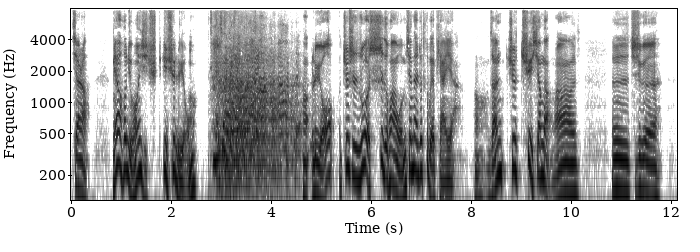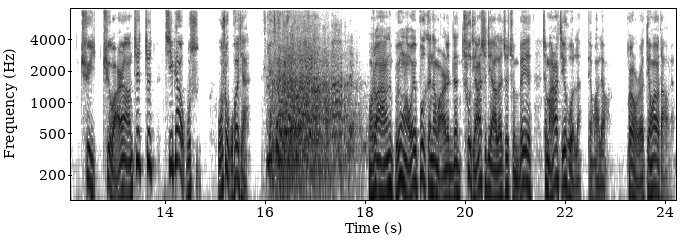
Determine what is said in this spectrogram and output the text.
先生，您要和女朋友一起去一起去旅游吗？啊，旅游就是如果是的话，我们现在就特别便宜啊，咱就去香港啊，呃，这个。去去玩啊！这这机票五十五十五块钱。我说啊，那不用了，我也不跟他玩了。那处挺长时间了，就准备这马上结婚了。电话撂，过会儿电话又打过来了。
